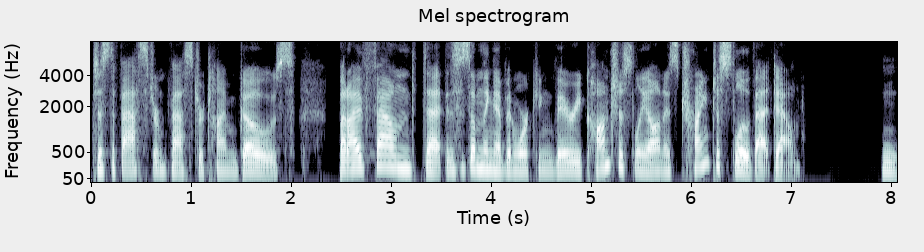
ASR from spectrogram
just the faster and faster time goes but i've found that this is something i've been working very consciously on is trying to slow that down hmm.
